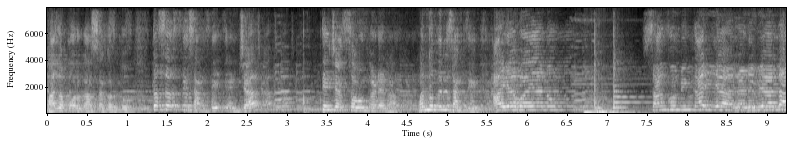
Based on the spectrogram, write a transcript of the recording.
माझा पोरगा असा करतो. तसंच ती सांगते त्यांच्या त्याच्या सवंगड्यांना. मंदोदरी सांगते आया बायानो सांगू मी काय या रडव्याला.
